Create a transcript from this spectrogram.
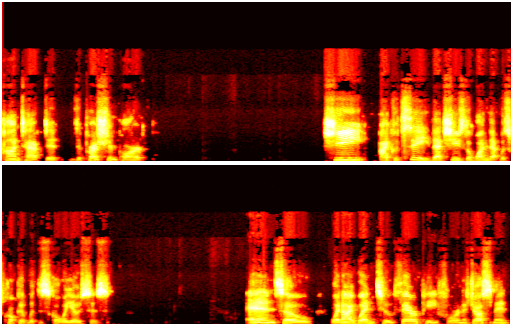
contacted depression part, she I could see that she's the one that was crooked with the scoliosis. And so when I went to therapy for an adjustment,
